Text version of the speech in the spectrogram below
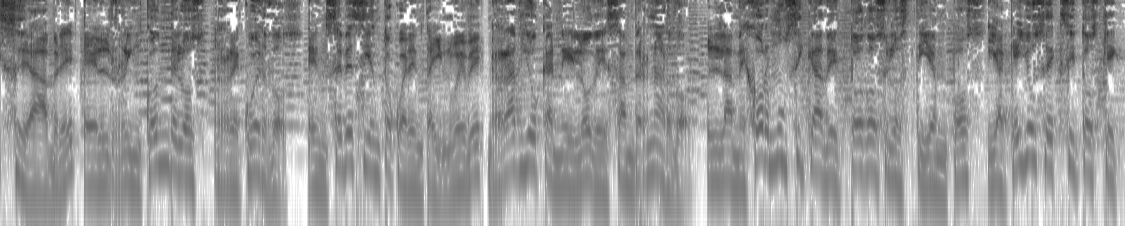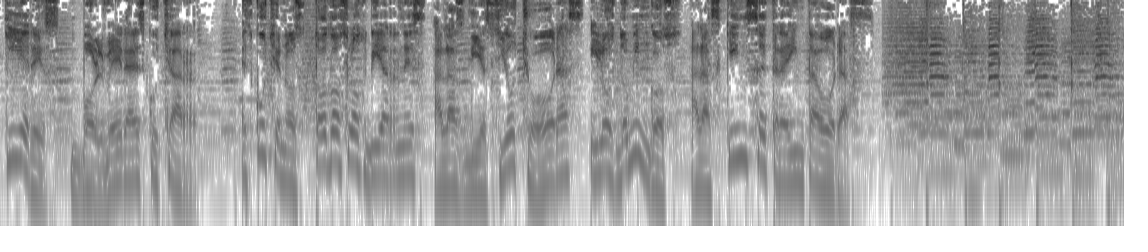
Se abre el Rincón de los Recuerdos en CB149 Radio Canelo de San Bernardo. La mejor música de todos los tiempos y aquellos éxitos que quieres volver a escuchar. Escúchenos todos los viernes a las 18 horas y los domingos a las 15.30 horas.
